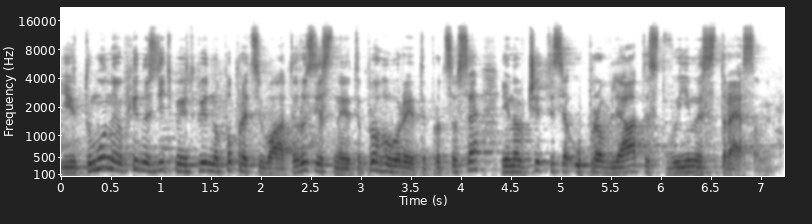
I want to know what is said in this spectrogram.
і тому необхідно з дітьми відповідно попрацювати, роз'яснити, проговорити про це все і навчитися управляти своїми стресами.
